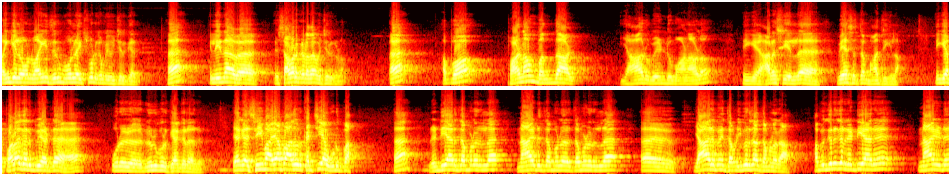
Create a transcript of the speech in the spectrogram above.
வங்கி லோன் வாங்கி திருப்பூரில் எக்ஸ்போர்ட் கம்பெனி வச்சுருக்காரு. ஆ? இல்லைன்னா சவரக்கடை தான் வச்சுருக்கணும். ஆ? அப்போது பணம் வந்தால் யார் வேண்டுமானாலும் நீங்கள் அரசியலில் வேஷத்தை மாற்றிக்கலாம் நீங்கள் பழகருப்பியாட்ட ஒரு நிருபர் கேட்குறாரு ஏங்க சீமா ஏப்பா அது ஒரு கட்சியாக கொடுப்பா ஆ? ரெண்டியார் தமிழர் இல்லை நாயுடு தமிழர் தமிழர் இல்லை யாருமே தமிழ் இவர் தான் தமிழரா? அப்போ இங்கே இருக்கிற ரெட்டியார் நாயுடு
